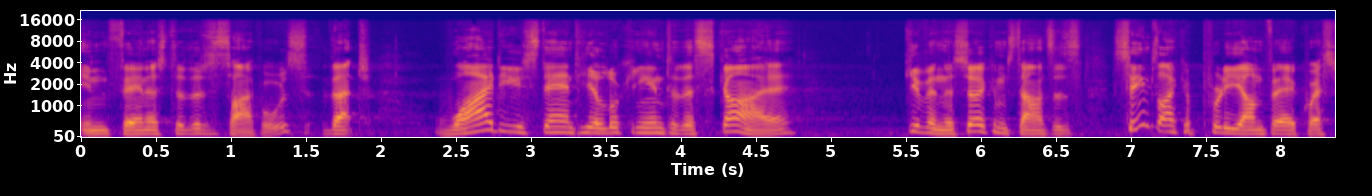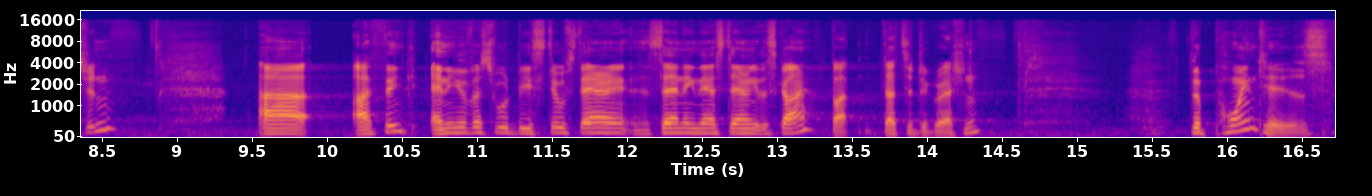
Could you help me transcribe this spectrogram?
in fairness to the disciples, that why do you stand here looking into the sky, given the circumstances, seems like a pretty unfair question. Uh, I think any of us would be still staring, standing there staring at the sky, but that's a digression. The point is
